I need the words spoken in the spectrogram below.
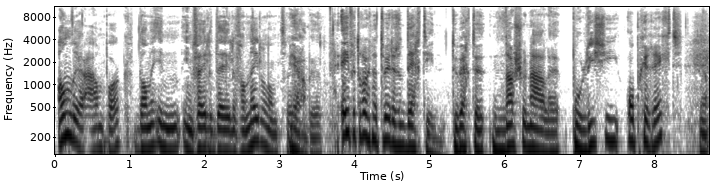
andere aanpak dan in, in vele delen van Nederland ja. gebeurt. Even terug naar 2013. Toen werd de nationale politie opgericht. Ja.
